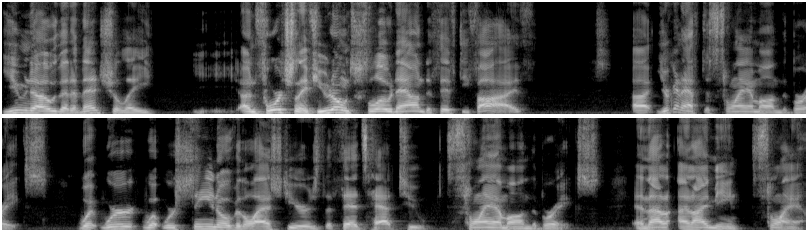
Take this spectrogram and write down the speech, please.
you know that eventually, unfortunately, if you don't slow down to 55, uh, you're going to have to slam on the brakes. What we're what we're seeing over the last year is the Fed's had to slam on the brakes, and that and I mean slam.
